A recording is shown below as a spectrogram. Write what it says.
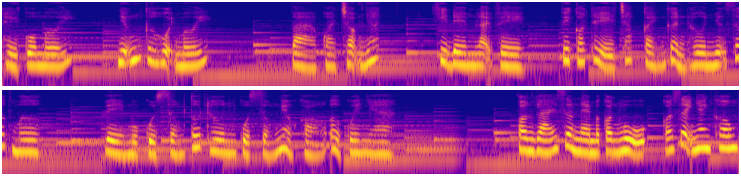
thầy cô mới, những cơ hội mới. Và quan trọng nhất, khi đêm lại về, vì có thể chắp cánh gần hơn những giấc mơ về một cuộc sống tốt hơn cuộc sống nghèo khó ở quê nhà. Con gái giờ này mà còn ngủ, có dậy nhanh không?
